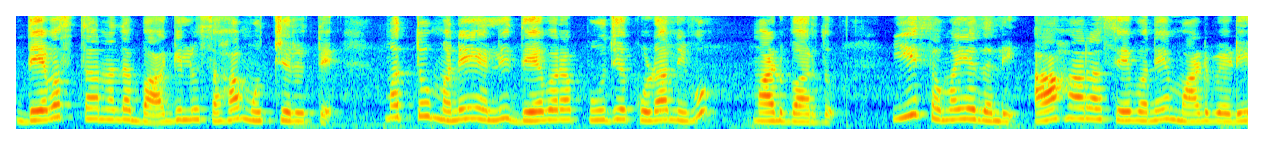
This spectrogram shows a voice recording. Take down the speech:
ದೇವಸ್ಥಾನದ ಬಾಗಿಲು ಸಹ ಮುಚ್ಚಿರುತ್ತೆ. ಮತ್ತು ಮನೆಯಲ್ಲಿ ದೇವರ ಪೂಜೆ ಕೂಡ ನೀವು ಮಾಡಬಾರ್ದು. ಈ ಸಮಯದಲ್ಲಿ ಆಹಾರ ಸೇವನೆ ಮಾಡಬೇಡಿ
